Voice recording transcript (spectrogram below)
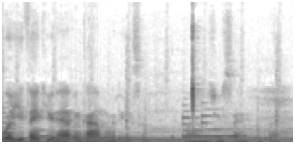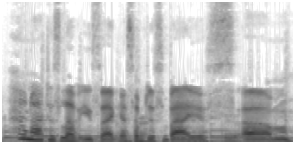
What do you think you have in common with Issa? Why would you say? I don't know. I just love Issa. I guess okay. I'm just biased. Yeah. Um,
